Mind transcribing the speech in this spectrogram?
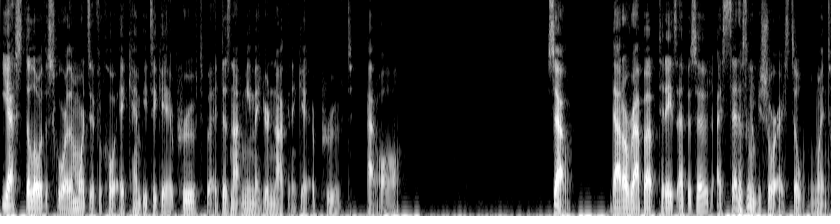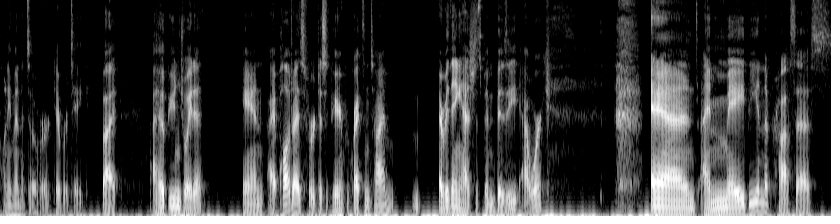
yes, the lower the score, the more difficult it can be to get approved, but it does not mean that you're not going to get approved at all. So, that'll wrap up today's episode. I said it was going to be short. I still went 20 minutes over, give or take. But I hope you enjoyed it. And I apologize for disappearing for quite some time. Everything has just been busy at work. and I may be in the process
